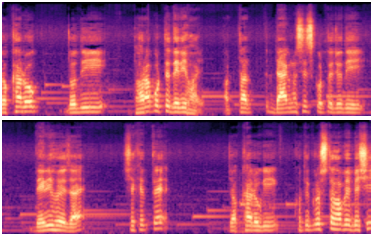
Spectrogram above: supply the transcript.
যক্ষা রোগ যদি ধরা পড়তে দেরি হয়, অর্থাৎ ডায়াগনোসিস করতে যদি দেরি হয়ে যায়, সেক্ষেত্রে যক্ষা রোগী ক্ষতিগ্রস্ত হবে বেশি।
